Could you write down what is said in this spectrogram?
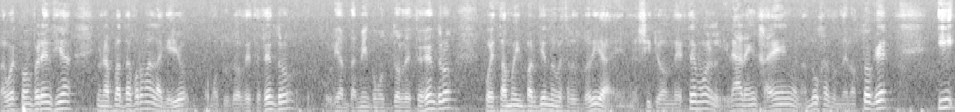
La web conferencia es una plataforma en la que yo, como tutor de este centro, Julián también como tutor de este centro, pues estamos impartiendo nuestra tutoría en el sitio donde estemos, en Linares, en Jaén, en Andújar, donde nos toque, y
